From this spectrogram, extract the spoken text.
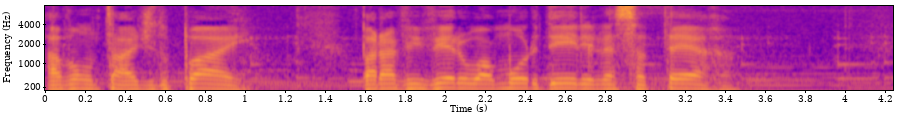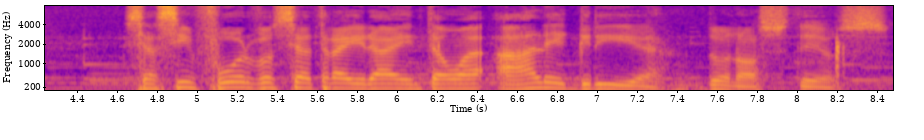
a vontade do Pai, para viver o amor dele nessa terra? Se assim for, você atrairá então a, a alegria do nosso Deus.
